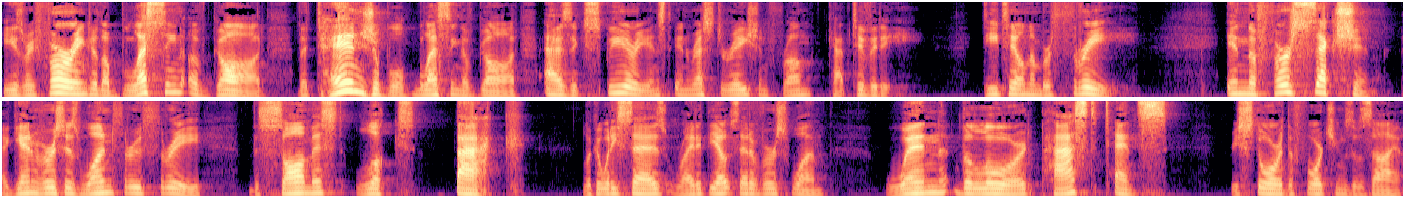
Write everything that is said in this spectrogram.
He is referring to the blessing of God, the tangible blessing of God as experienced in restoration from captivity. Detail number three. In the first section, again, verses 1 through 3, the psalmist looks back Look at what he says right at the outset of verse 1. When the Lord, past tense, restored the fortunes of Zion.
